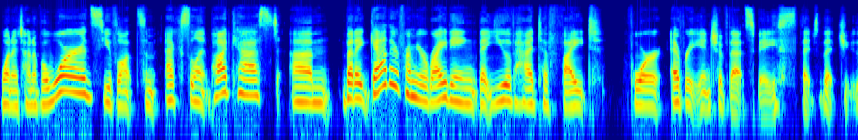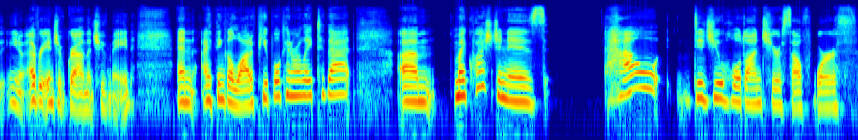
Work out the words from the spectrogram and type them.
won a ton of awards, you've launched some excellent podcasts. Um, but I gather from your writing that you have had to fight for every inch of that space that that you you know every inch of ground that you've made, and I think a lot of people can relate to that. Um, my question is, how did you hold on to your self worth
